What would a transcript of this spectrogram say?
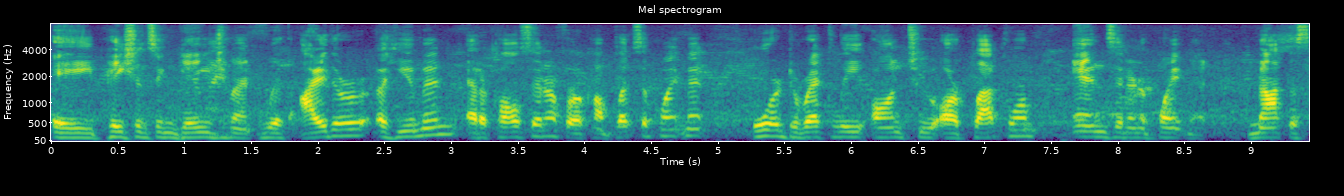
a patient's engagement with either a human at a call center for a complex appointment or directly onto our platform ends in an appointment, not this,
